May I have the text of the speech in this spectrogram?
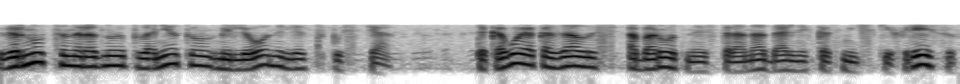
вернутся на родную планету миллионы лет спустя. Таковой оказалась оборотная сторона дальних космических рейсов,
